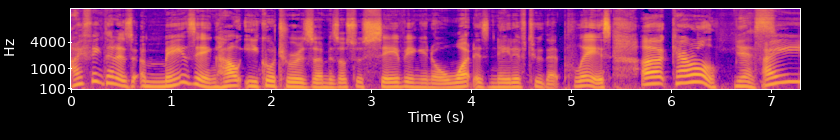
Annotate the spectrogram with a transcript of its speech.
I think that is amazing how ecotourism is also saving, you know, what is native to that place. Uh, Carol. Yes. I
